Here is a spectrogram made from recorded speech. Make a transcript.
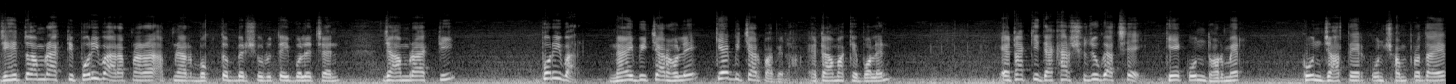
যেহেতু আমরা একটি পরিবার, আপনারা, আপনার বক্তব্যের শুরুতেই বলেছেন যে আমরা একটি পরিবার। ন্যায় বিচার হলে কে বিচার পাবে না? এটা আমাকে বলেন। এটা কি দেখার সুযোগ আছে? কে কোন ধর্মের, কোন জাতের, কোন সম্প্রদায়ের?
